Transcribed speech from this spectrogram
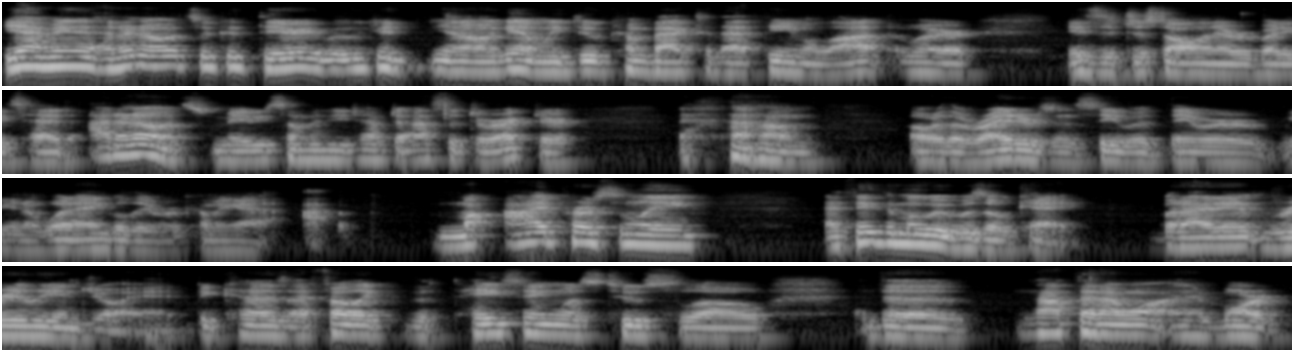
Yeah, I mean, I don't know. It's a good theory, but we could, you know, again, we do come back to that theme a lot. Where is it just all in everybody's head? I don't know. It's maybe something you'd have to ask the director, um, or the writers and see what they were, you know, what angle they were coming at. I, my, I personally, I think the movie was okay, but I didn't really enjoy it because I felt like the pacing was too slow. The not that I want more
